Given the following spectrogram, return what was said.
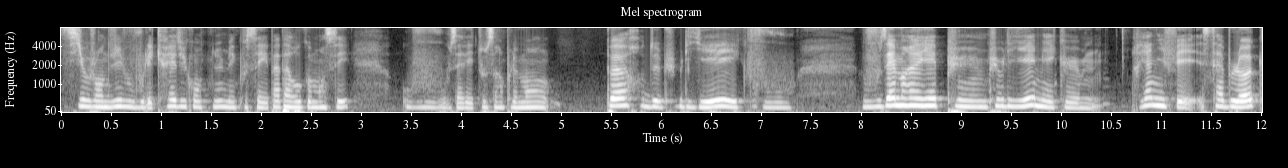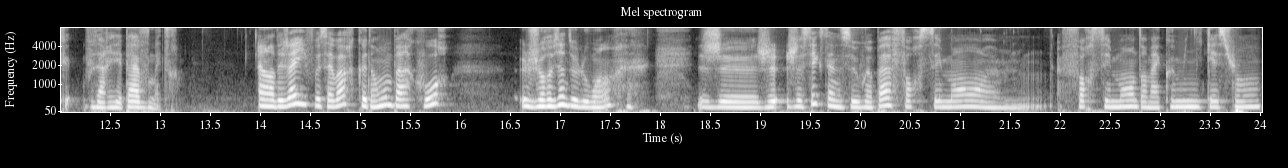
si aujourd'hui vous voulez créer du contenu mais que vous savez pas par où commencer ou vous avez tout simplement peur de publier et que vous vous aimeriez publier mais que hum, rien n'y fait, ça bloque, vous n'arrivez pas à vous mettre. Alors déjà, il faut savoir que dans mon parcours, je reviens de loin. je, je, sais que ça ne se voit pas forcément, euh, forcément dans ma communication,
